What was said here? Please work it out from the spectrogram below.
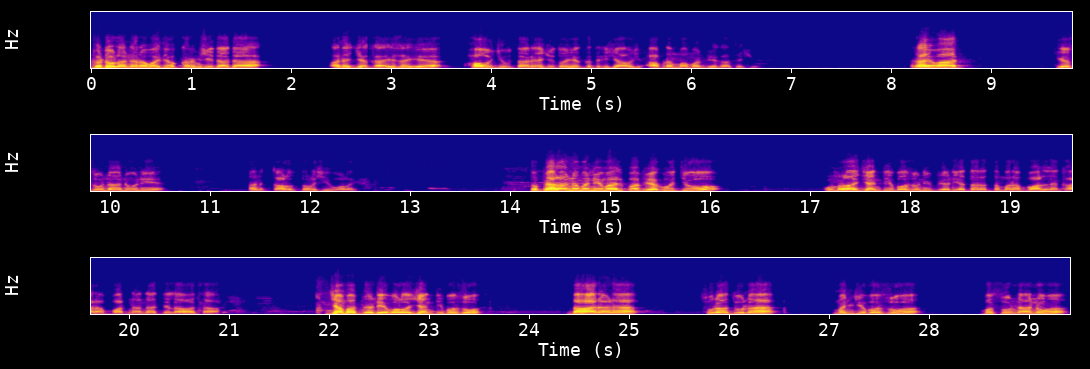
ગઢોલાને રવા દો કરમશી દાદા અને જે કાંઈ સહીએ હવ જીવતા રહેશું તો એકત્રીસ આવશે. આપણા મામા ભેગા થશું. રહી વાત કેસુ નાનું ની અને કાળું તળસી વાળે તો પેલા નંબરની માઇલ પર ભેગું થયું. ઉમળા જયંતિ બસુની પેઢી તારે તમારા ભાલને ખરાબ પાટના નાતેલા હતા. જેમાં પેઢી વાળો જયંતિ બસુ, દહારાણા, સુરાધુલા, મંજી બસુ બસુ નાનું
